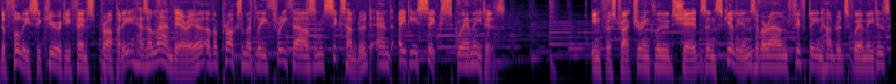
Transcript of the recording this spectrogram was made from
The fully security fenced property has a land area of approximately 3,686 square metres. Infrastructure includes sheds and skillions of around 1,500 square metres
